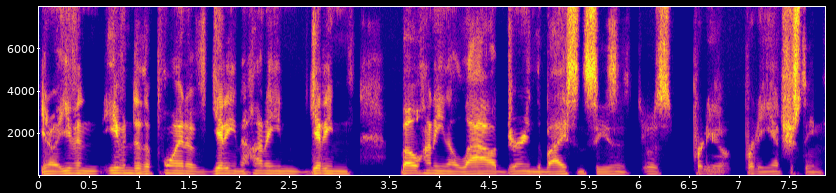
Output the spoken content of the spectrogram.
you know even even to the point of getting hunting getting bow hunting allowed during the bison season it was pretty Yeah. pretty interesting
